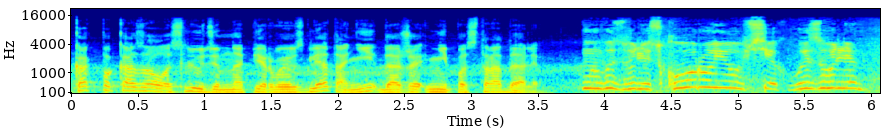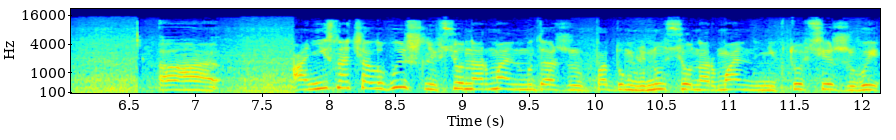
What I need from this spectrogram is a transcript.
Как показалось людям на первый взгляд, они даже не пострадали. Мы вызвали скорую, всех вызвали. А, они сначала вышли, все нормально, мы даже подумали, ну все нормально, никто, все живые.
